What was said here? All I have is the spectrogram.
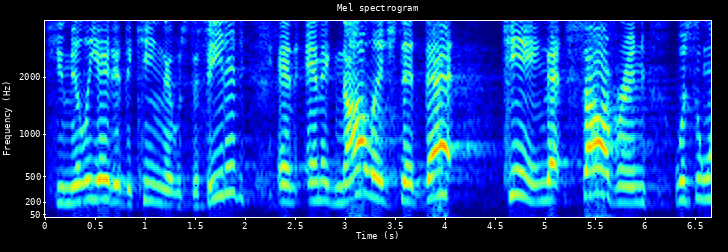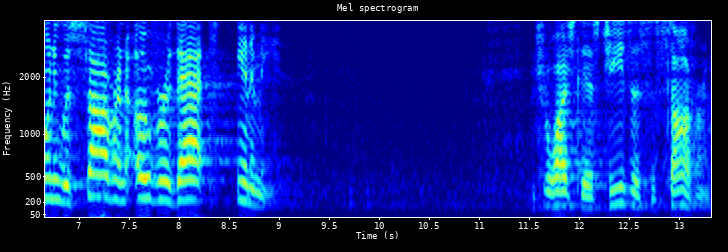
Humiliated the king that was defeated and, and acknowledged that that king, that sovereign, was the one who was sovereign over that enemy. Watch this. Jesus is sovereign.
